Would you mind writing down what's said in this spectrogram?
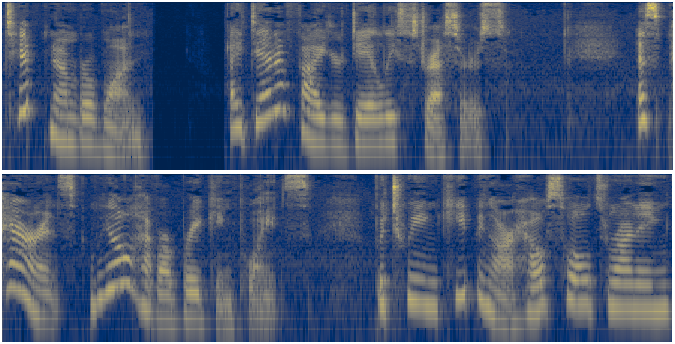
Tip number one identify your daily stressors. As parents, we all have our breaking points. Between keeping our households running,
